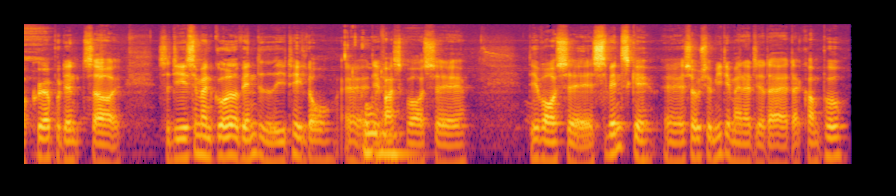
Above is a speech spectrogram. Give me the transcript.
at køre på den. Så, så de er simpelthen gået og ventet i et helt år. Øh, det er faktisk vores, øh, det er vores øh, svenske øh, social media manager, der, der kom på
